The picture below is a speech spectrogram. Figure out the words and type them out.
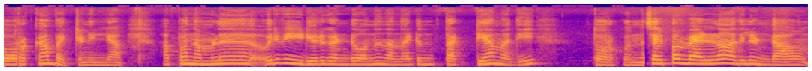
തുറക്കാൻ പറ്റണില്ല. അപ്പോൾ നമ്മൾ ഒരു വീഡിയോയിൽ കണ്ട് ഒന്ന് നന്നായിട്ടൊന്ന് തട്ടിയാൽ മതി തുറക്കുന്നു. ചിലപ്പം വെള്ളം അതിലുണ്ടാവും.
